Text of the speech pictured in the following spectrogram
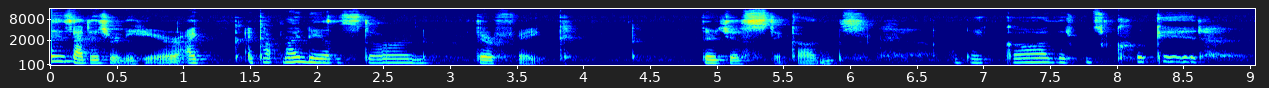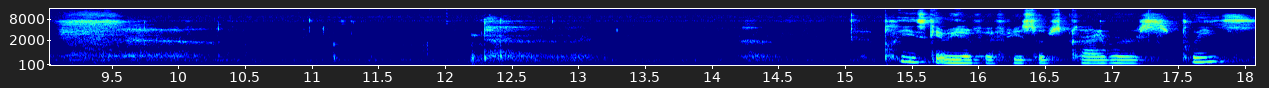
That is really here. I, I got my nails done. They're fake. They're just stick-ons. Oh my god, this one's crooked. Please get me to 50 subscribers, please.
